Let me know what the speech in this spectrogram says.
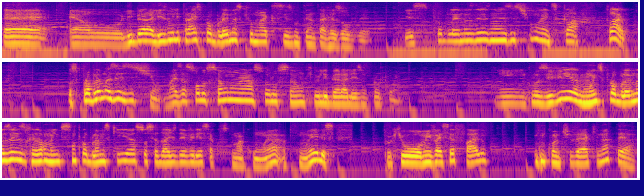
É, é, o liberalismo ele traz problemas que o marxismo tenta resolver. E esses problemas eles não existiam antes. Claro, claro, os problemas existiam, mas a solução não é a solução que o liberalismo propõe. E, inclusive, muitos problemas eles realmente são problemas que a sociedade deveria se acostumar com, com eles, porque o homem vai ser falho enquanto estiver aqui na Terra.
